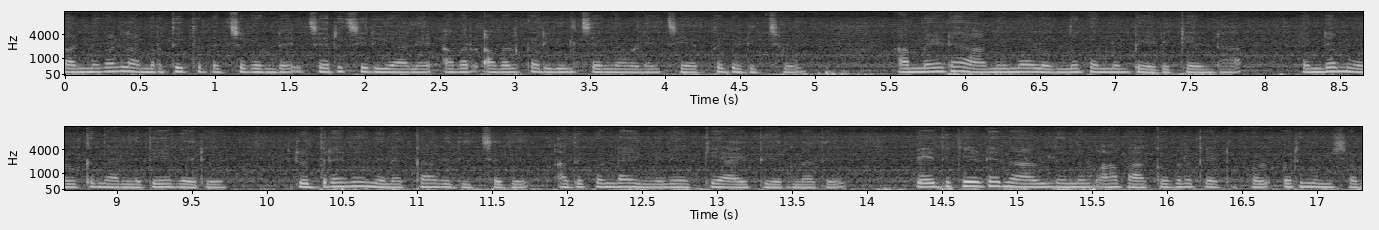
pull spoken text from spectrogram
കണ്ണുകൾ അമർത്തി തുടച്ചുകൊണ്ട് ചെറുചിരിയാലെ അവർ അവൾക്കരികിൽ ചെന്നവളെ ചേർത്ത് പിടിച്ചു. അമ്മയുടെ ആമിമോൾ ഒന്നുകൊണ്ടും പേടിക്കേണ്ട. എന്റെ മോൾക്ക് നല്ലതേ വരൂ. രുദ്രനെ നിനക്കാ വിധിച്ചത്. അതുകൊണ്ടാ ഇങ്ങനെയൊക്കെ ആയിത്തീർന്നത്. വേദികയുടെ നാവിൽ നിന്നും ആ വാക്കുകൾ കേട്ടപ്പോൾ ഒരു നിമിഷം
